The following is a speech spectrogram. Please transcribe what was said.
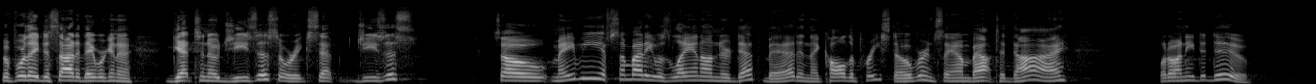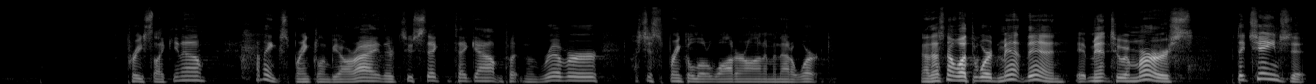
before they decided they were going to get to know Jesus or accept Jesus. So maybe if somebody was laying on their deathbed and they call the priest over and say, I'm about to die, what do I need to do? The priest's like, you know, I think sprinkling be all right. They're too sick to take out and put in the river. Let's just sprinkle a little water on them and that'll work. Now, that's not what the word meant then. It meant to immerse, but they changed it.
